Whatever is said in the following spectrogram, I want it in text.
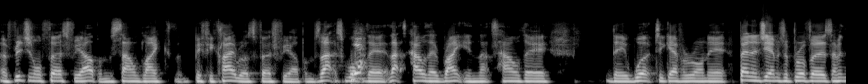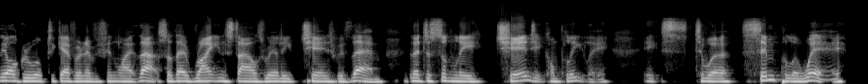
original first three albums sound like Biffy Clyro's first three albums. That's what Yeah. they are that's how they're writing. That's how they they work together on it. Ben and James are brothers. I mean, they all grew up together and everything like that. So their writing styles really changed with them. And then to suddenly change it completely, it's to a simpler way.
